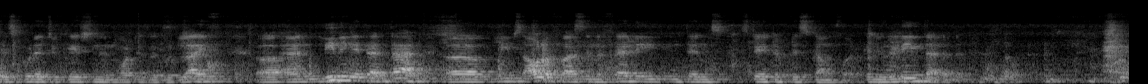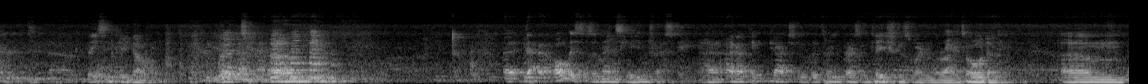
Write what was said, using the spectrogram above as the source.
is good education and what is a good life. Uh, and leaving it at that uh, leaves all of us in a fairly intense state of discomfort. Can you relieve that a bit? Uh, basically, no. But um, uh, all this is immensely interesting, and, I think actually the three presentations were in the right order. Um,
